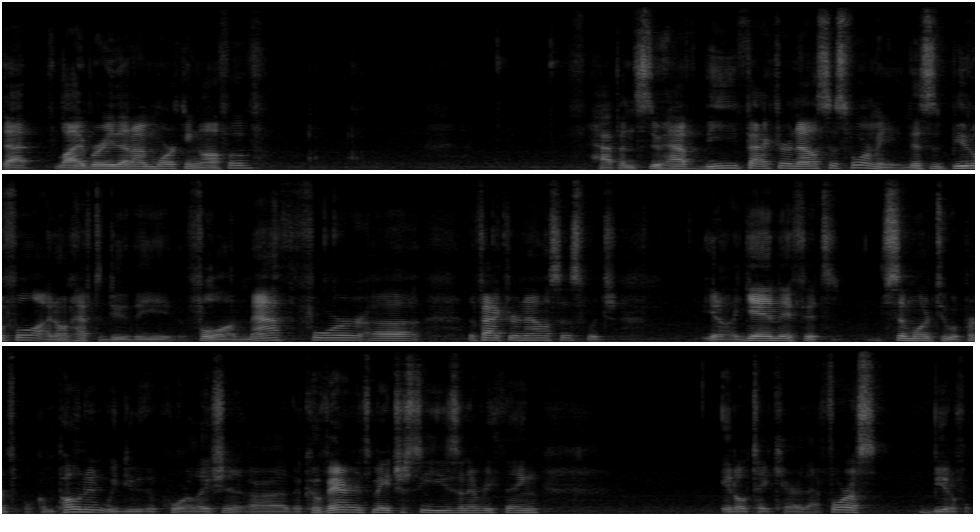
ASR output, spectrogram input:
that library that I'm working off of happens to have the factor analysis for me. This is beautiful. I don't have to do the full-on math for uh, the factor analysis, which, you know, again, if it's similar to a principal component, we do the correlation, uh, the covariance matrices and everything. It'll take care of that for us. Beautiful.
